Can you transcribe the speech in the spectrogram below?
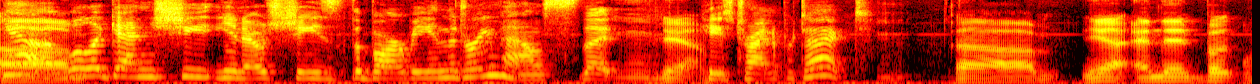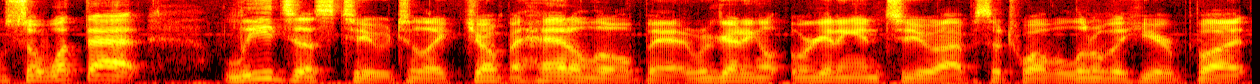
Yeah, Um, well, again, she, you know, she's the Barbie in the dream house that Yeah. he's trying to protect. Um, yeah, and then but so what that leads us to to like jump ahead a little bit. We're getting we're getting into uh, episode 12 a little bit here, but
